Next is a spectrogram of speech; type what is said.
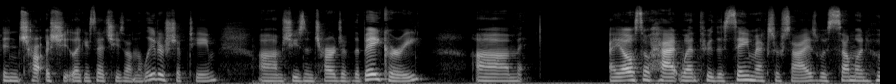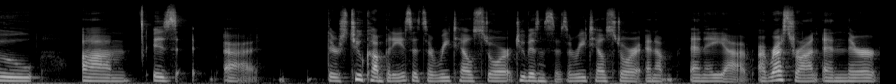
in charge. She, like I said, she's on the leadership team. Um, she's in charge of the bakery. Um, I also had went through the same exercise with someone who um, is. Uh, there's two companies. It's a retail store, two businesses, a retail store and a and a, uh, a restaurant, and they're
